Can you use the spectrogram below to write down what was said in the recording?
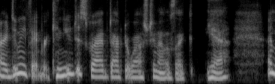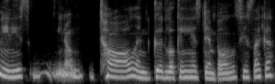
All right, do me a favor. Can you describe Dr. Washington? I was like, yeah. I mean, he's, you know, tall and good looking. He has dimples. He's like a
